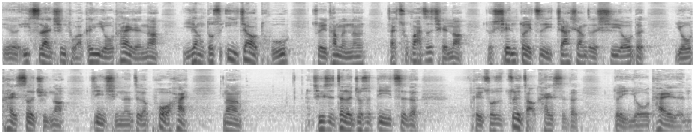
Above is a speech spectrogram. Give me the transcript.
呃，伊斯兰信徒啊，跟犹太人呐一样，都是异教徒，所以他们呢，在出发之前呢，就先对自己家乡这个西欧的犹太社群呢，进行了这个迫害。那其实这个就是第一次的。可以说是最早开始的对犹太人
